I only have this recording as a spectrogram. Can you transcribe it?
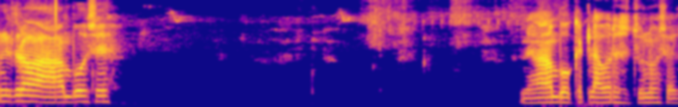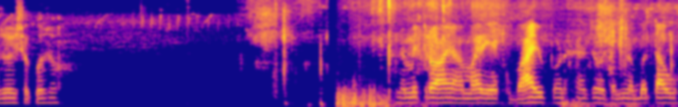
મિત્રો, આ આંબો છે. ને આંબો કેટલા વર્ષ જૂનો છે, જોઈ શકો છો. ને મિત્રો અહીંયા અમારી એક ભાઈ પણ છે, જો તમને બતાવું.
